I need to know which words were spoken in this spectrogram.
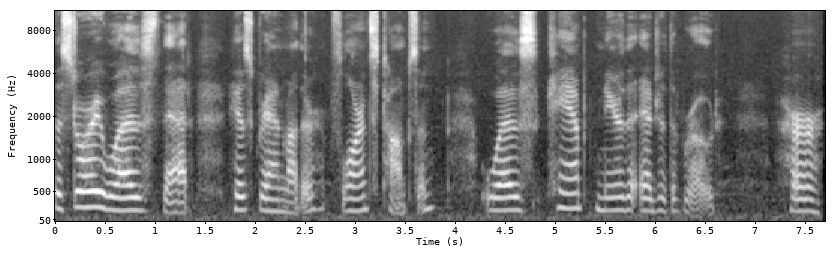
The story was that his grandmother, Florence Thompson, was camped near the edge of the road. Her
